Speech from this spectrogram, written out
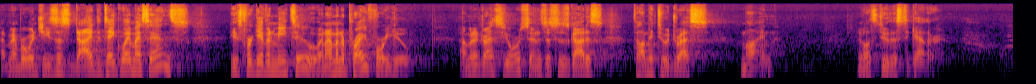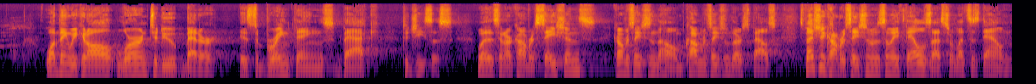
I remember when Jesus died to take away my sins. He's forgiven me too, and I'm going to pray for you. I'm going to address your sins just as God has taught me to address mine. And let's do this together. One thing we can all learn to do better is to bring things back to Jesus, whether it's in our conversations, conversations in the home, conversations with our spouse, especially conversations when somebody fails us or lets us down.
